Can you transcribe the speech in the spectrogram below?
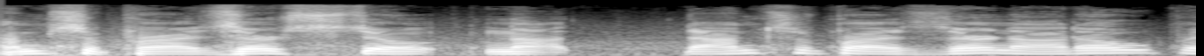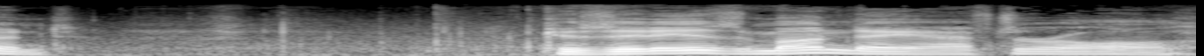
I'm surprised they're still not I'm surprised they're not opened because it is Monday after all.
